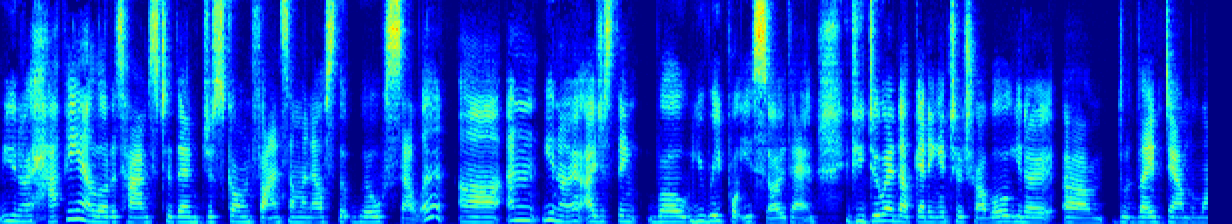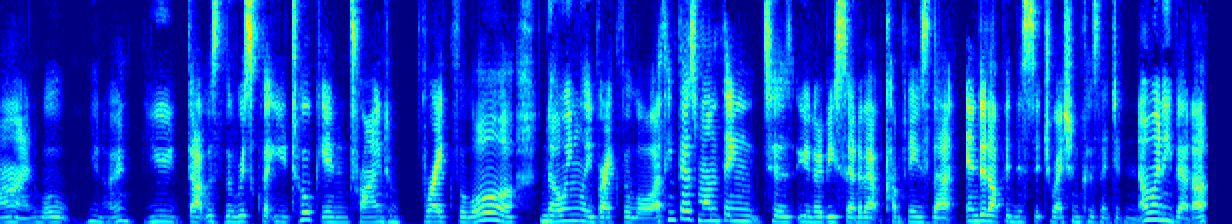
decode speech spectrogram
you know happy a lot of times to then just go and find someone else that will sell it. Uh, and you know, I just think, well, you reap what you sow then. If you do end up getting into trouble, you know, um, later down the line, well, you know, you that was the risk that you took in trying to break the law, knowingly break the law. I think there's one thing to, you know, be said about companies that ended up in this situation because they didn't know any better.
